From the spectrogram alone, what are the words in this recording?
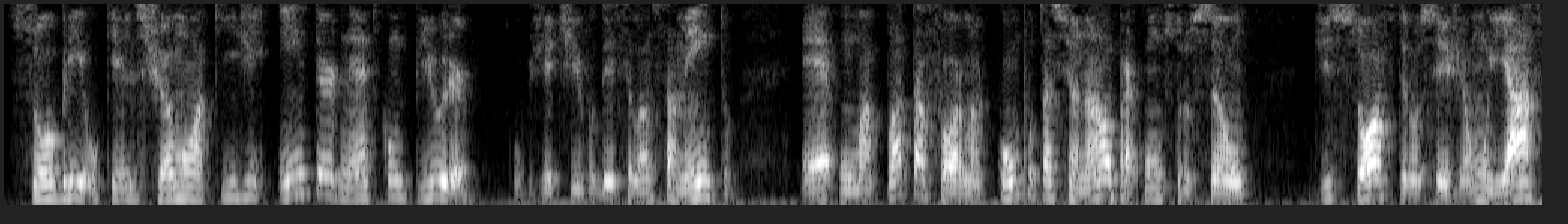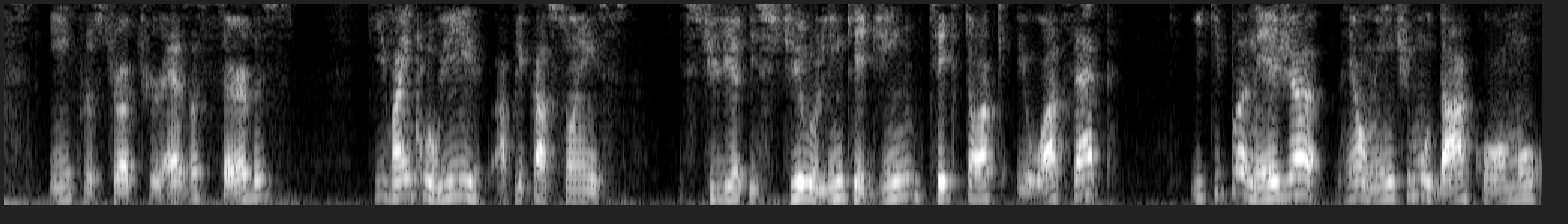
sobre o que eles chamam aqui de Internet Computer. O objetivo desse lançamento é uma plataforma computacional para construção de software, ou seja, um IaaS, Infrastructure as a Service, que vai incluir aplicações estilo LinkedIn, TikTok e WhatsApp, e que planeja realmente mudar como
